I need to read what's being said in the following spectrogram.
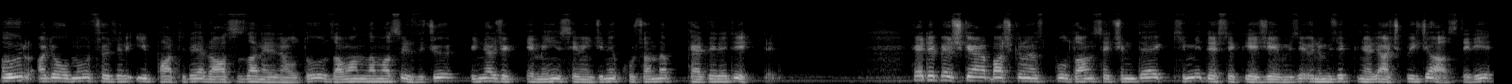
Ağır Alioğlu'nun sözleri İYİ Parti'de rahatsızlığa neden oldu. Zamanlaması üzücü, binlerce emeğin sevincini kursanda perdeledi dedi. HDP eş genel başkanı Buldan seçimde kimi destekleyeceğimizi önümüzdeki günlerde açıklayacağız dedi.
